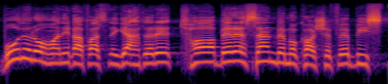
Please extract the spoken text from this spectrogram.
بود روحانی قفس نگه داره تا برسن به مکاشفه 20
